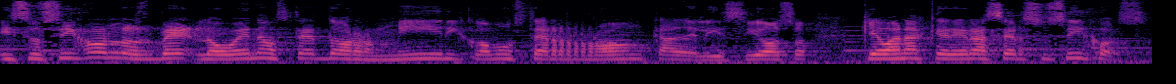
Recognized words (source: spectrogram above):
y sus hijos los ve, lo ven a usted dormir y cómo usted ronca delicioso, ¿qué van a querer hacer sus hijos?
